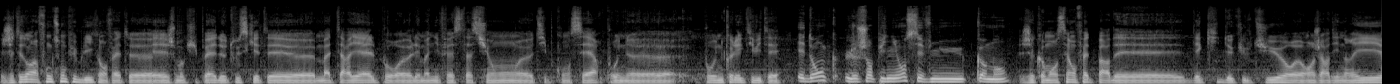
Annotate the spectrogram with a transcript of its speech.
J'étais dans la fonction publique en fait euh, et je m'occupais de tout ce qui était euh, matériel pour euh, les manifestations type concert pour une, pour une collectivité. Et donc le champignon c'est venu comment? J'ai commencé en fait par des, des kits de culture en jardinerie.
